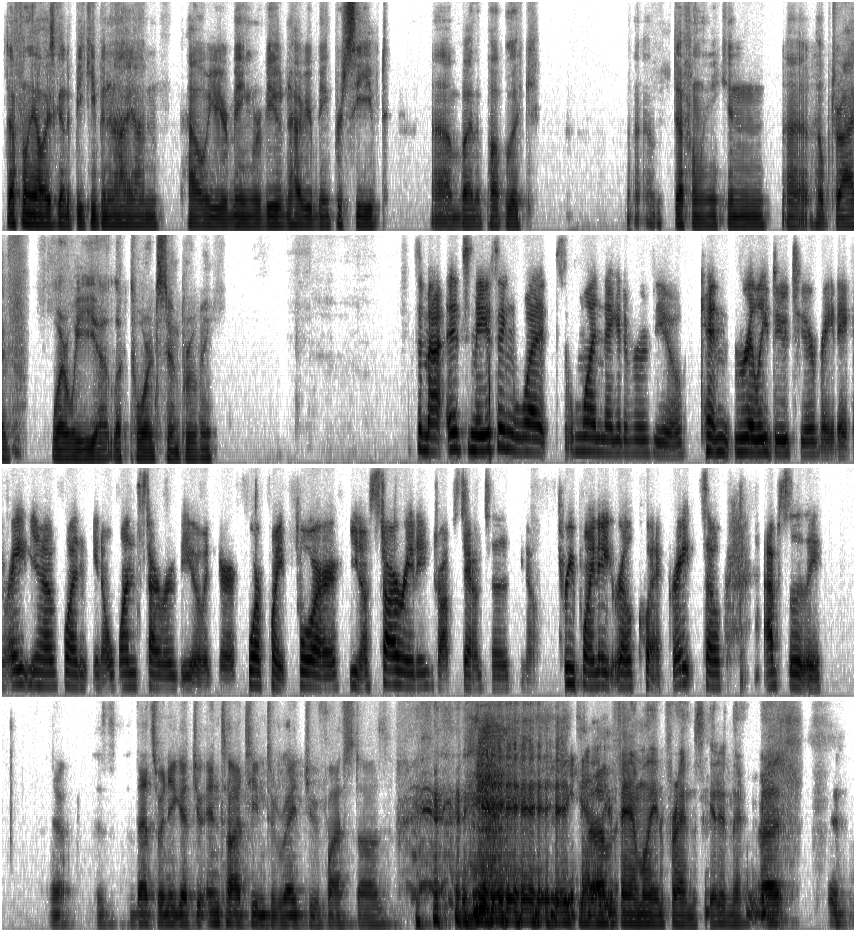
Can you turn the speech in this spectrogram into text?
definitely always going to be keeping an eye on how you're being reviewed and how you're being perceived uh, by the public. Uh, definitely can uh, help drive where we uh, look towards to improving. It's, ama- it's amazing what one negative review can really do to your rating, right? You have one, you know, one star review and your 4.4, you know, star rating drops down to, you know, 3.8 real quick, right? So absolutely. Yeah that's when you get your entire team to rate you five stars. get yeah. your family and friends. Get in there. Uh,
